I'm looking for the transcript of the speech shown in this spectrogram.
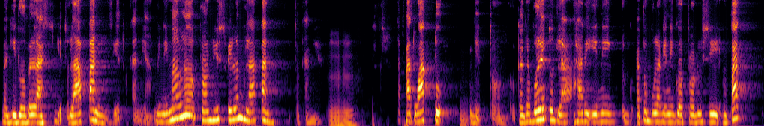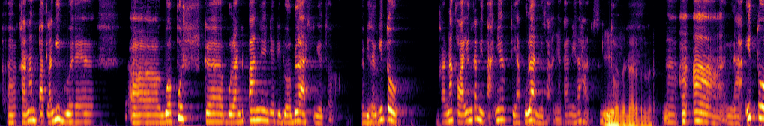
bagi 12 gitu, 8 gitu kan ya. Minimal lo produce film 8 gitu kan ya hmm, tepat waktu gitu. Kagak boleh tuh lah hari ini apa bulan ini gue produksi empat eh, karena empat lagi gue eh, gue push ke bulan depannya jadi 12 gitu. Gak bisa Iya. gitu. Karena klien kan mintanya tiap bulan misalnya kan ya harus Iya gitu. benar benar. Nah, eh, eh. nah itu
